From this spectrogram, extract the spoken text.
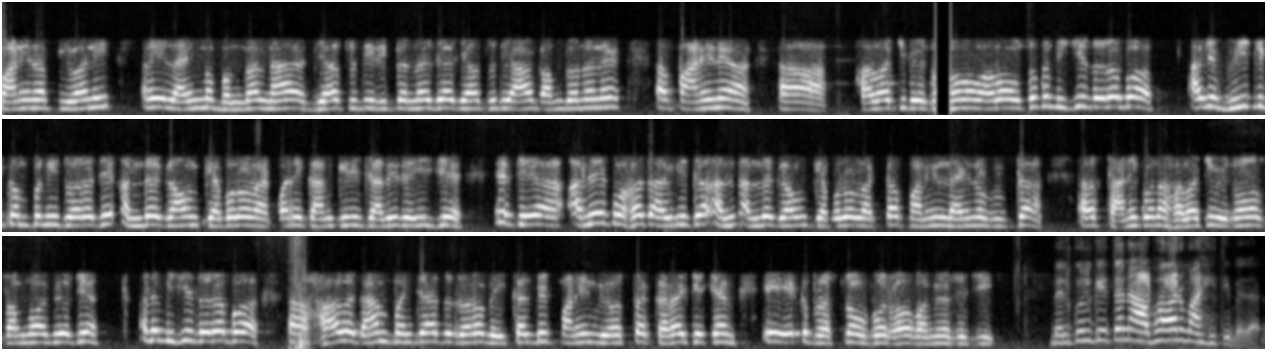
પાણીના પીવાની. અને એ લાઇનમાં ભંગાણ ના, જ્યાં સુધી રિપેર ન જાય, જ્યાં સુધી આ ગામજનોને પાણીને હાલાકી વેઠવાનો વાળો આવશે, તો બીજી તરફ આજે વીજ કંપની દ્વારા જે અંડરગ્રાઉન્ડ કેબલો નાખવાની કામગીરી ચાલી રહી છે, એ તે અનેક વખત આવી રીતે અંડરગ્રાઉન્ડ કેબલો લાગતા પાણીની લાઈનો તૂટતા સ્થાનિકોને હાલાકી વેઠવાનો સામનો આવ્યો છે. અને બીજી તરફ હાલ ગ્રામ પંચાયત દ્વારા વૈકલ્પિક પાણીની વ્યવસ્થા કરાય છે કેમ? એ એક પ્રશ્ન ઊભો થવા પામ્યો છે જી. બિલકુલ, કેતન, આભાર માહિતી બદલ.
